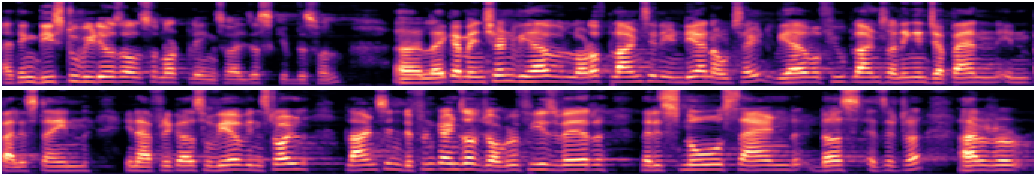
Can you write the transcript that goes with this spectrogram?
I think these two videos are also not playing, so I'll just skip this one. Uh, like I mentioned, we have a lot of plants in India and outside. We have a few plants running in Japan, in Palestine, in Africa. So we have installed plants in different kinds of geographies where there is snow, sand, dust, etc. Our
